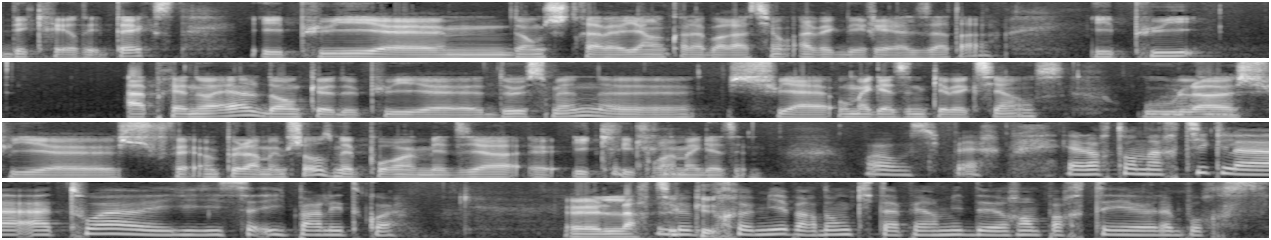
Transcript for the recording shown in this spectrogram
d'écrire des textes. Et puis, donc, je travaillais en collaboration avec des réalisateurs. Et puis, après Noël, donc euh, depuis euh, deux semaines, euh, je suis à- au magazine Québec Science, où là, je suis, euh, je fais un peu la même chose, mais pour un média écrit, pour un magazine. Waouh, super. Et alors, ton article à, à toi, il, il parlait de quoi? L'article. Le premier, pardon, qui t'a permis de remporter la bourse.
